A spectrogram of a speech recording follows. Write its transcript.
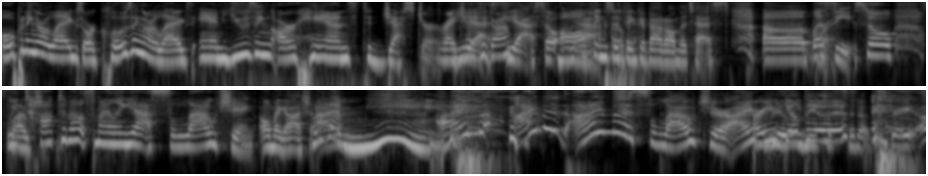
opening our legs or closing our legs and using our hands to gesture, right, Jessica? Yeah. So all Yeah, things to okay. think about on the test. Um, let's see. So we talked about smiling. Yeah, slouching. Oh my gosh. What does that I'm, mean? I'm, I'm a, I'm a sloucher. I Are you really guilty need of to this? sit up straight.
